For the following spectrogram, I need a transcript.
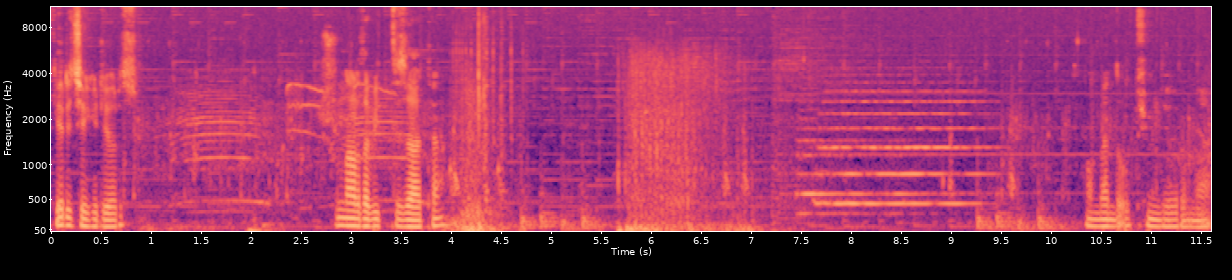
Geri çekiliyoruz. Şunlar da bitti zaten. Ben de o diyorum ya.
